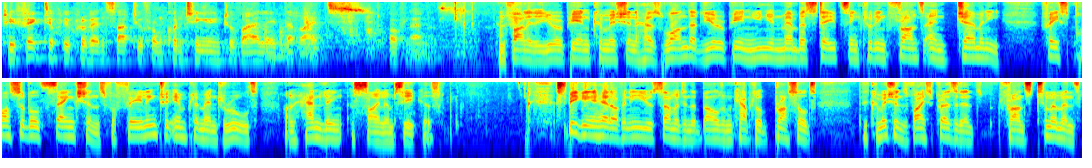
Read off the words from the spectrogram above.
to effectively prevent SADTU from continuing to violate the rights of learners. And finally, the European Commission has warned that European Union member states, including France and Germany, face possible sanctions for failing to implement rules on handling asylum seekers. Speaking ahead of an EU summit in the Belgian capital Brussels, the Commission's Vice President, Frans Timmermans,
